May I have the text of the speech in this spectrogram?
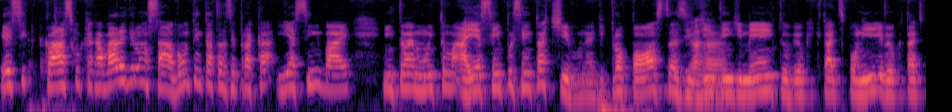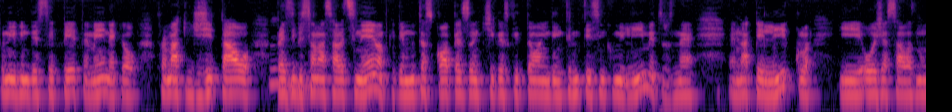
esse clássico que acabaram de lançar, vamos tentar trazer para cá, e assim vai. Então, é muito... Aí é 100% ativo, né? De propostas e de Aham. entendimento, ver o que está disponível, o que está disponível em DCP também, né? Que é o formato digital para exibição na sala de cinema, porque tem muitas cópias antigas que estão ainda em 35 milímetros, né? é, na película, e hoje as salas não,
